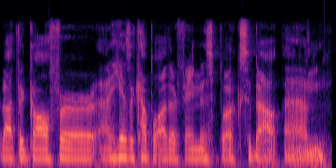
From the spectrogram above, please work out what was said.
about the golfer. Uh, he has a couple other famous books about um,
